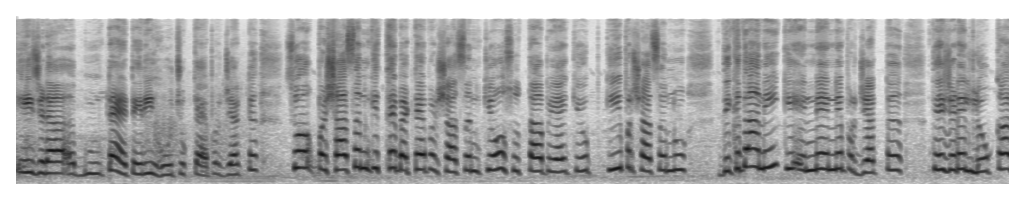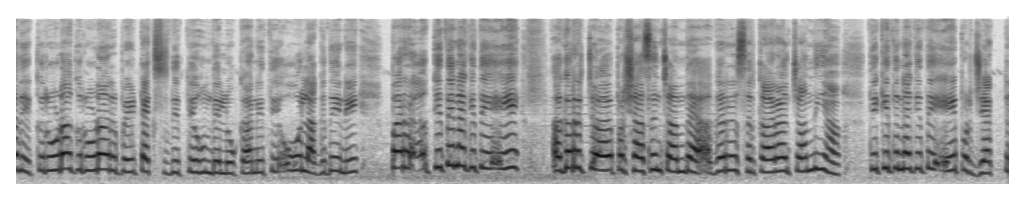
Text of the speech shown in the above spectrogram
ਇਹ ਜਿਹੜਾ ਢਹਿ ਢੇਰੀ ਹੋ ਚੁੱਕਾ ਹੈ ਪ੍ਰੋਜੈਕਟ ਸੋ ਪ੍ਰਸ਼ਾਸਨ ਕਿੱਥੇ ਬੈਠਾ ਹੈ? ਪ੍ਰਸ਼ਾਸਨ ਕਿਉਂ ਸੁੱਤਾ ਪਿਆ ਹੈ? ਕਿਉਂ, ਕੀ ਪ੍ਰਸ਼ਾਸਨ ਨੂੰ ਦਿਖਦਾ ਨਹੀਂ ਕਿ ਇੰਨੇ ਇੰਨੇ ਪ੍ਰੋਜੈਕਟ ਤੇ ਜਿਹੜੇ ਲੋਕਾਂ ਦੇ ਕਰੋੜਾਂ ਕਰੋੜਾਂ ਰੁਪਏ ਟੈਕਸ ਦਿੱਤੇ ਹੁੰਦੇ ਲੋਕਾਂ ਨੇ ਤੇ ਉਹ ਲੱਗਦੇ ਨੇ। ਪਰ ਕਿਤੇ ਨਾ ਕਿਤੇ ਇਹ ਅਗਰ ਪ੍ਰਸ਼ਾਸਨ ਚਾਹੁੰਦਾ ਹੈ, ਅਗਰ ਸਰਕਾਰਾਂ ਚਾਹੁੰਦੀਆਂ ਤੇ ਕਿਤੇ ਨਾ ਕਿਤੇ ਇਹ ਪ੍ਰੋਜੈਕਟ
